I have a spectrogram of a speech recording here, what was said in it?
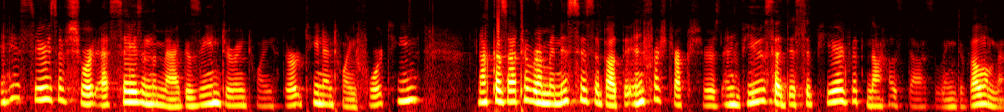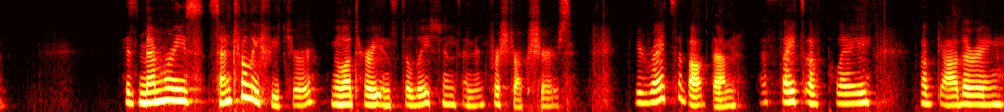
In his series of short essays in the magazine during 2013 and 2014, Nakazato reminisces about the infrastructures and views that disappeared with Naha's dazzling development. His memories centrally feature military installations and infrastructures. He writes about them as sites of play, of gathering,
